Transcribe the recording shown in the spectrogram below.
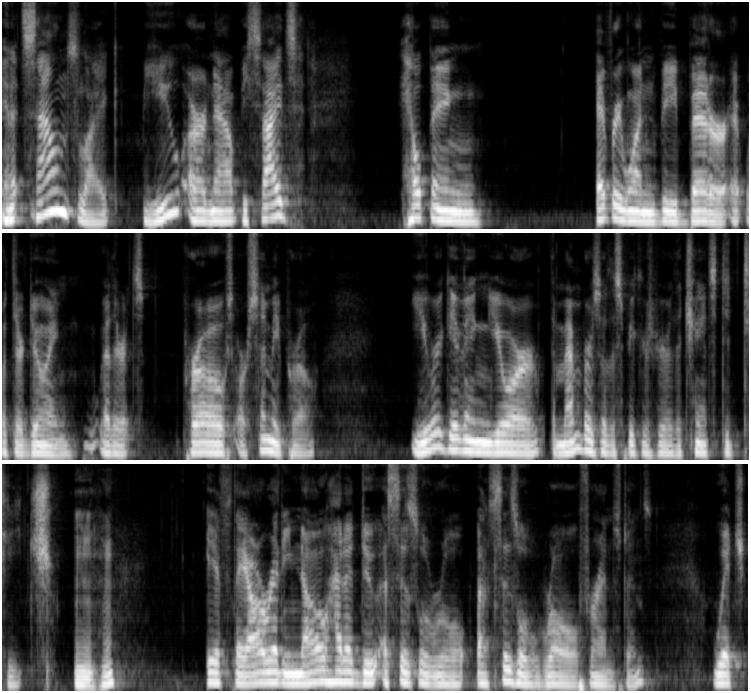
And it sounds like you are now, besides helping everyone be better at what they're doing, whether it's pro or semi-pro, you are giving your the members of the Speakers Bureau the chance to teach. Mm-hmm. If they already know how to do a sizzle roll, a sizzle roll, for instance, which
